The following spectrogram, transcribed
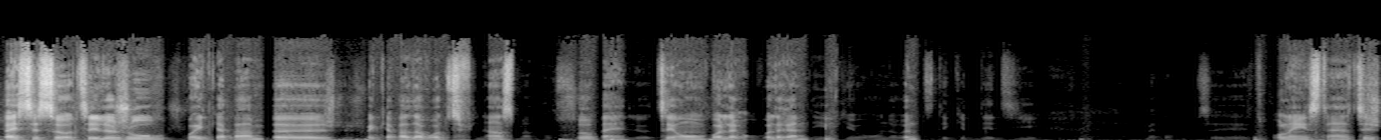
Ben, c'est ça. Tu sais, le jour où je vais être capable, euh, je vais être capable d'avoir du financement pour ça, ben là, tu sais, on va le, on va le ramener puis on aura une petite équipe dédiée. Mais bon, c'est- pour l'instant, tu sais, je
